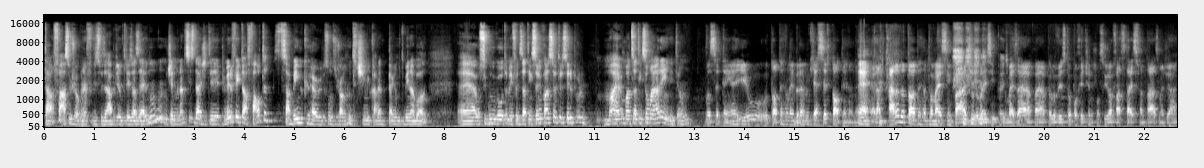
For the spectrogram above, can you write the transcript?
Tava fácil o jogo, né? Eles abriram 3x0 não, não tinha a menor necessidade de ter primeiro feito a falta, sabendo que o Harry Wilson joga no outro time e o cara pega muito bem na bola. É, o segundo gol também foi desatenção e quase saiu o terceiro por uma desatenção maior ainda. Então, Você tem aí o, o Tottenham lembrando que é ser Tottenham, né? É. Era a cara do Tottenham tomar esse empate. Tomar esse empate. Mas a, pa- pelo visto o Pochettino conseguiu afastar esse fantasma já.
